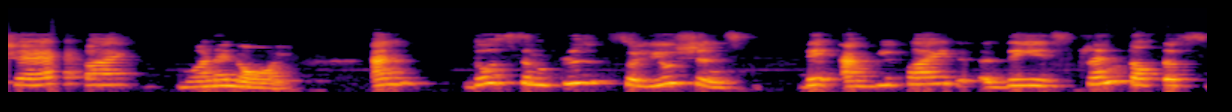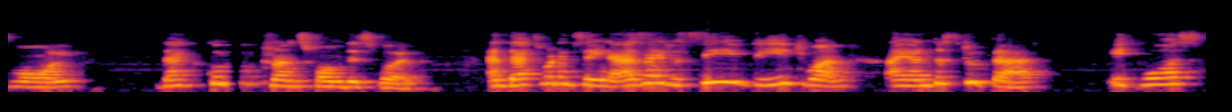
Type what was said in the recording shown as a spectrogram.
shared by one and all. And those simple solutions, they amplified the strength of the small that could transform this world. And that's what I'm saying. As I received each one, I understood that it was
